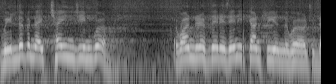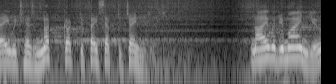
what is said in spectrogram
We live in a changing world. I wonder if there is any country in the world today which has not got to face up to changes. And I would remind you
